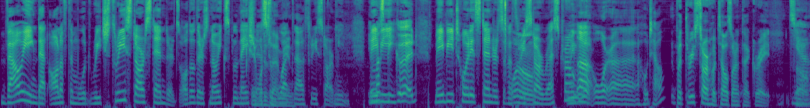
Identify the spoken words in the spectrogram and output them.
vowing that all of them would reach three-star standards. Although there's no explanation as to what uh, three-star mean. It must be good. Maybe toilet standards of a Well, three-star I restaurant mean, uh, the- or a hotel. But three star hotels aren't that great. So Yeah.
